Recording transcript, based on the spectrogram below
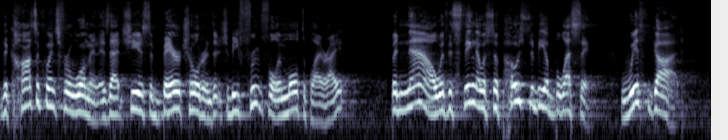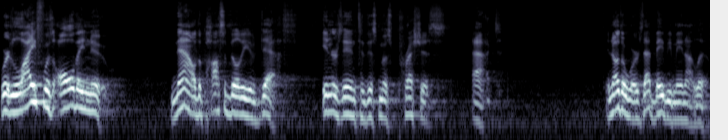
the consequence for a woman is that she is to bear children, that should be fruitful and multiply, right? But now, with this thing that was supposed to be a blessing with God, where life was all they knew, now the possibility of death enters into this most precious act. In other words, that baby may not live.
